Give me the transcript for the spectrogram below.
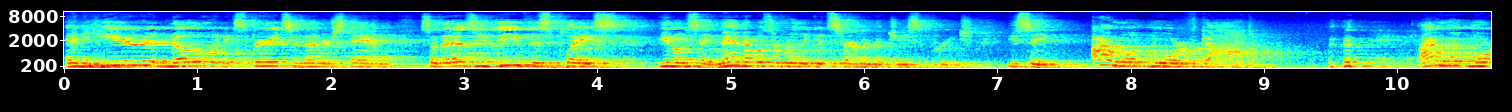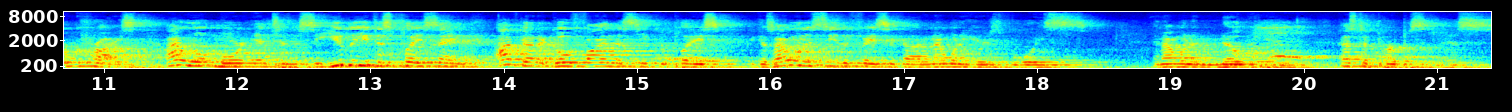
and hear and know and experience and understand so that as you leave this place, you don't say, Man, that was a really good sermon that Jason preached. You say, I want more of God. I want more Christ. I want more intimacy. You leave this place saying, I've got to go find the secret place because I want to see the face of God and I want to hear his voice and I want to know him. That's the purpose of this.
